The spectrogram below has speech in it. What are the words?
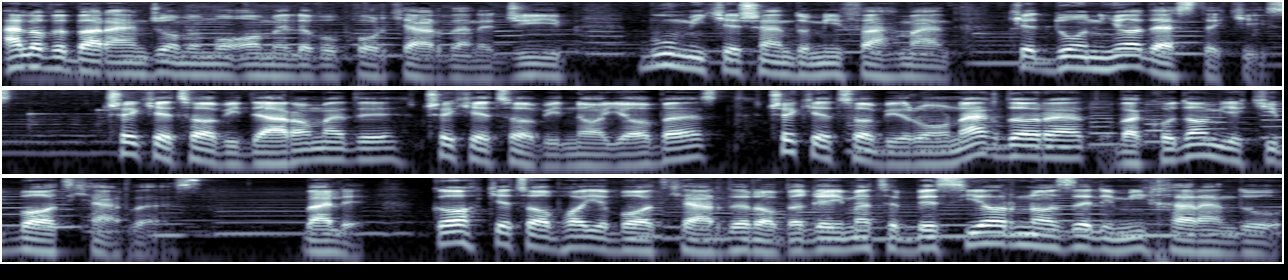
علاوه بر انجام معامله و پر کردن جیب بو می‌کشند و می‌فهمند که دنیا دست کیست. چه کتابی درآمده چه کتابی نایاب است چه کتابی رونق دارد و کدام یکی باد کرده است. بله گاه کتاب های باد کرده را به قیمت بسیار نازلی می‌خرند و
